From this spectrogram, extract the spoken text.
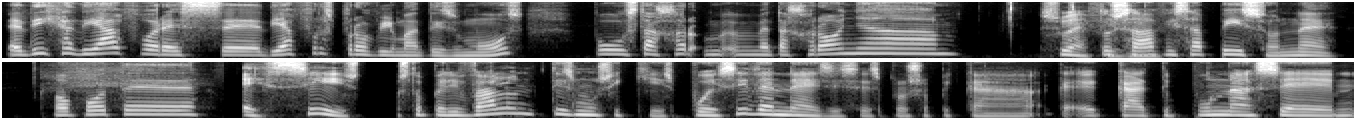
Δηλαδή είχα διάφορες, ε, διάφορους προβληματισμούς που στα, χρο- με τα χρόνια Σου έφυγε. τους άφησα πίσω, ναι. Οπότε εσύ στο περιβάλλον της μουσικής που εσύ δεν έζησες προσωπικά ε, κάτι που να σε, ε,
